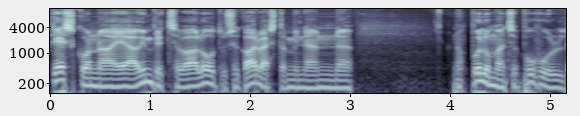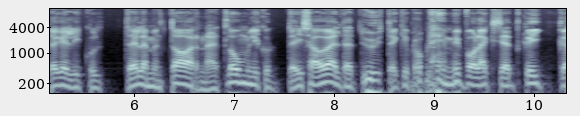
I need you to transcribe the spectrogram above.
keskkonna ja ümbritseva loodusega arvestamine on noh, põllumajanduse puhul tegelikult elementaarne, et loomulikult ei saa öelda, et ühtegi probleemi poleks ja et kõik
